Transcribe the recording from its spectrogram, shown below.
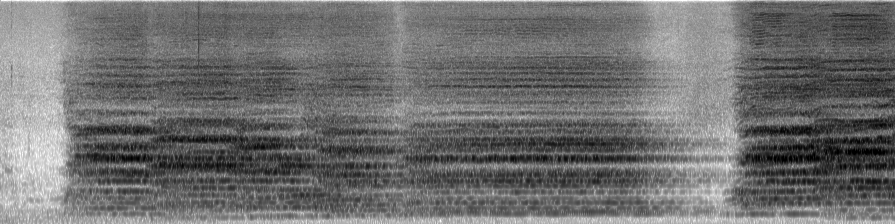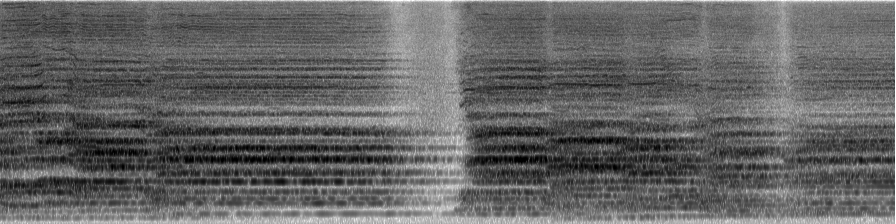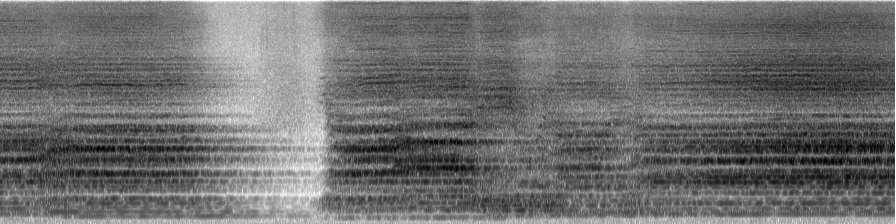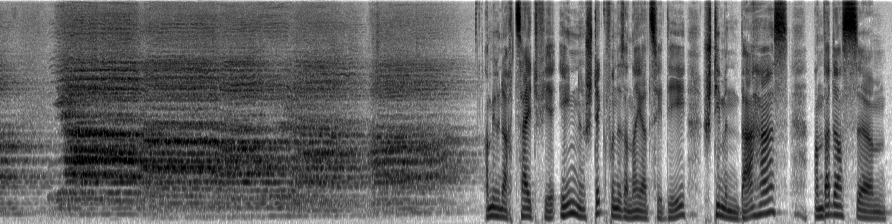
Am mir nach Zeit für ein Stück von dieser neuen CD Stimmen Bahas an da das ähm,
